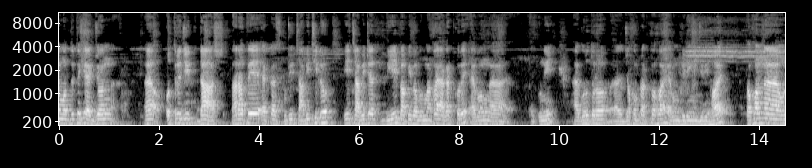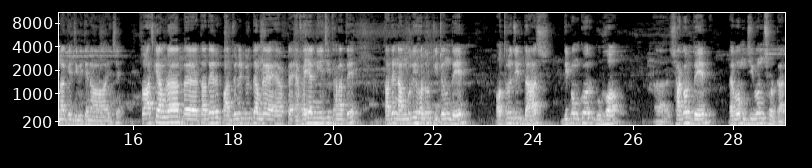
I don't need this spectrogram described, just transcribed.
মধ্যে থেকে একজন অত্রজিৎ দাস, তার হাতে একটা স্কুটির চাবি ছিল। এই চাবিটা দিয়েই বাপিবাবুর মাথায় আঘাত করে এবং উনি গুরুতর জখমপ্রাপ্ত হয় এবং ব্লিডিং ইঞ্জুরি হয়। তখন ওনাকে জীবিত নেওয়া হয়েছে। তো আজকে আমরা তাদের পাঁচজনের বিরুদ্ধে আমরা একটা এফআইআর নিয়েছি থানাতে। তাদের নামগুলি হলো টিটন দেব, অত্রজিৎ দাস, দীপঙ্কর গুহ সাগর দেব এবং জীবন সরকার।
